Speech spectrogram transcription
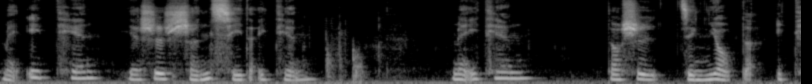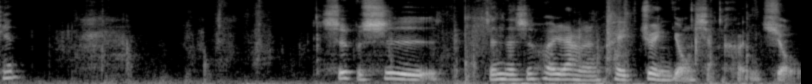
每一天也是神奇的一天。每一天都是仅有的一天，是不是真的是会让人可以隽永想很久？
